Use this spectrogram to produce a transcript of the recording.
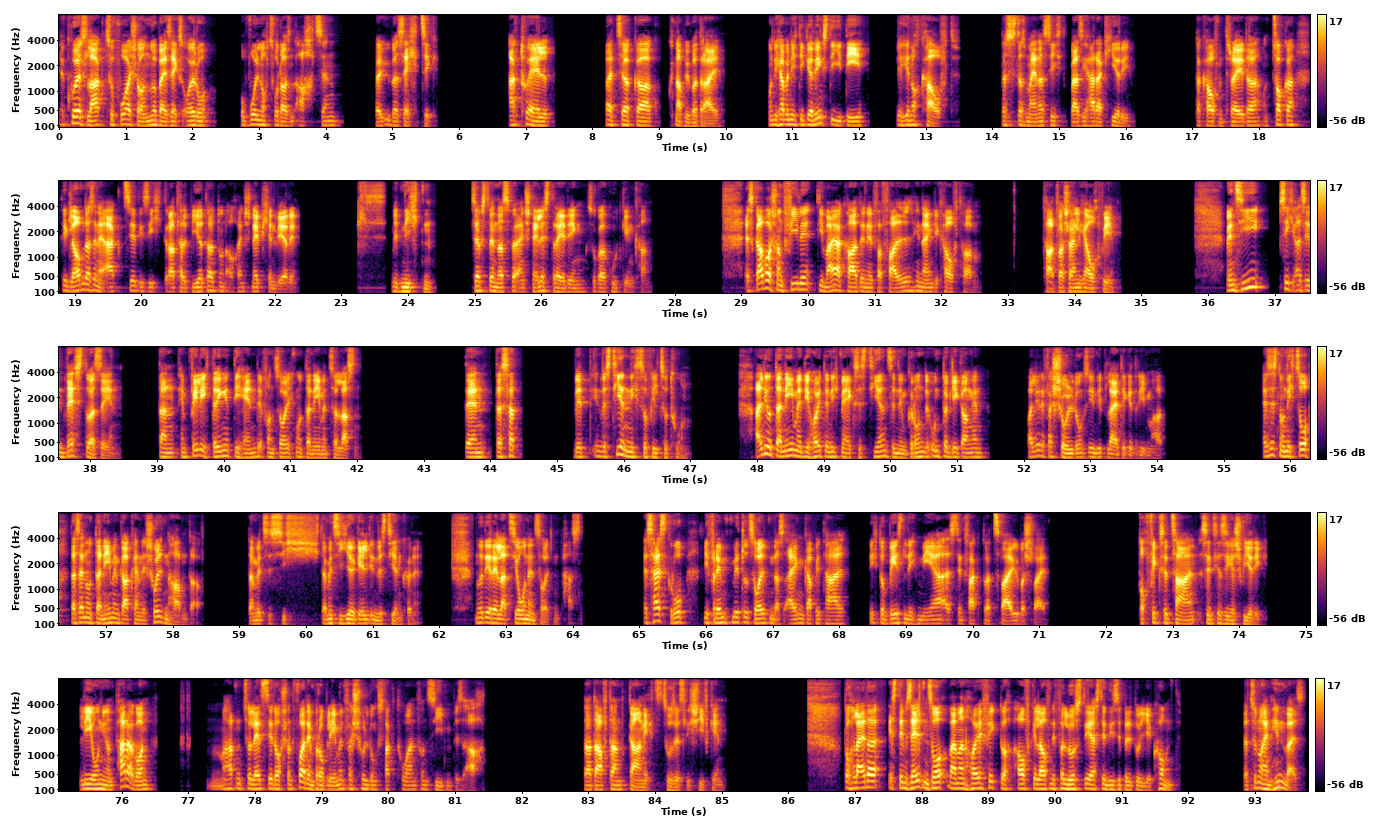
Der Kurs lag zuvor schon nur bei 6 Euro, obwohl noch 2018 bei über 60. Aktuell bei circa knapp über 3. Und ich habe nicht die geringste Idee, wer hier noch kauft. Das ist aus meiner Sicht quasi Harakiri. Da kaufen Trader und Zocker, die glauben, dass eine Aktie, die sich gerade halbiert hat und auch ein Schnäppchen wäre. Mitnichten. Selbst wenn das für ein schnelles Trading sogar gut gehen kann. Es gab auch schon viele, die Wirecard in den Verfall hineingekauft haben. Tat wahrscheinlich auch weh. Wenn Sie sich als Investor sehen, dann empfehle ich dringend, die Hände von solchen Unternehmen zu lassen. Denn das hat mit Investieren nicht so viel zu tun. All die Unternehmen, die heute nicht mehr existieren, sind im Grunde untergegangen, weil ihre Verschuldung sie in die Pleite getrieben hat. Es ist nun nicht so, dass ein Unternehmen gar keine Schulden haben darf, damit sie, sich, damit sie hier Geld investieren können. Nur die Relationen sollten passen. Es heißt grob, die Fremdmittel sollten das Eigenkapital nicht um wesentlich mehr als den Faktor 2 überschreiten. Doch fixe Zahlen sind hier sicher schwierig. Leoni und Paragon hatten zuletzt jedoch schon vor den Problemen Verschuldungsfaktoren von 7 bis 8. Da darf dann gar nichts zusätzlich schiefgehen. Doch leider ist dem selten so, weil man häufig durch aufgelaufene Verluste erst in diese Bredouille kommt. Dazu noch ein Hinweis.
